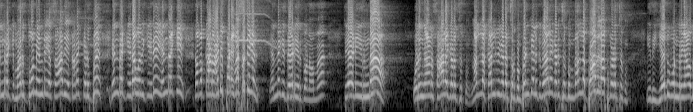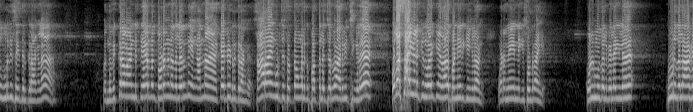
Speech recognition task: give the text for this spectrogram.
என்றைக்கு மருத்துவம் என்றைய சாதிய கணக்கெடுப்பு என்றைக்கு இடஒதுக்கீடு என்றைக்கு நமக்கான அடிப்படை வசதிகள் என்னைக்கு தேடி இருக்கோம் நாம? தேடி இருந்தா ஒழுங்கான சாலை கிடைச்சிருக்கும் நல்ல கல்வி கிடைச்சிருக்கும் பெண்களுக்கு வேலை கிடைச்சிருக்கும் நல்ல பாதுகாப்பு கிடைச்சிருக்கும். இது எது ஒன்றையாவது உறுதி செய்திருக்கிறாங்களா? இந்த விக்கிரவாண்டி தேர்தல் தொடங்கினதுல இருந்து எங்க அண்ணன் கேட்டுட்டு இருக்கிறாங்க. சாராயம் குடிச்ச சத்தவங்களுக்கு பத்து லட்ச ரூபாய் அறிவிச்சிங்களே? விவசாயிகளுக்கு இது வரைக்கும் ஏதாவது பண்ணியிருக்கீங்களான்னு உடனே இன்னைக்கு சொல்றாங்க. கொள்முதல் விலையில கூடுதலாக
